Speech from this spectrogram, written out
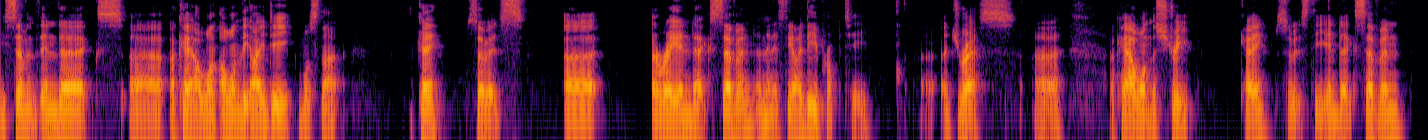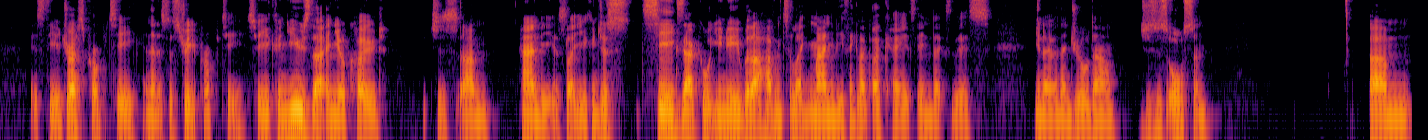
the seventh index. Uh, okay, I want I want the ID. What's that? Okay, so it's uh, array index seven, and then it's the ID property, uh, address. Uh, okay, I want the street. Okay, so it's the index seven, it's the address property, and then it's the street property. So you can use that in your code, which is um, handy. It's like you can just see exactly what you need without having to like manually think like, okay, it's index this, you know, and then drill down, which is just awesome. Um,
